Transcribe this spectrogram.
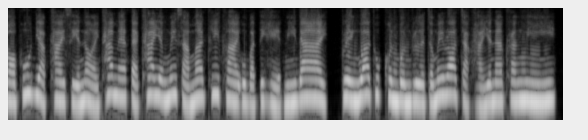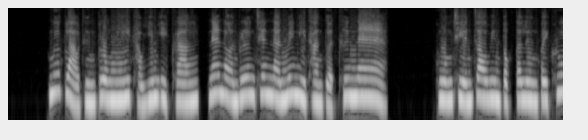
ขอพูดหยาบคายเสียหน่อยถ้าแม้แต่ข้ายังไม่สามารถคลี่คลายอุบัติเหตุนี้ได้ เกรงว่าทุกคนบนเรือจะไม่รอดจากหายนะครั้งนี้ เมื่อกล่าวถึงตรงนี้เขายิ้มอีกครั้ง แน่นอนเรื่องเช่นนั้นไม่มีทางเกิดขึ้นแน่หวงเฉียนจอวินตกตะลึงไปครู่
